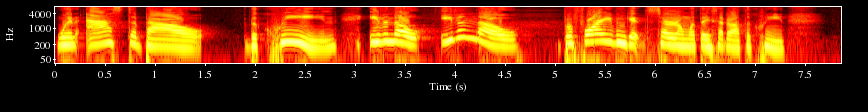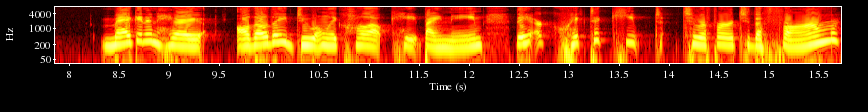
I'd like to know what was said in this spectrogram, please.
when asked about the queen even though even though before i even get started on what they said about the queen Meghan and harry although they do only call out kate by name they are quick to keep t- to refer to the firm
